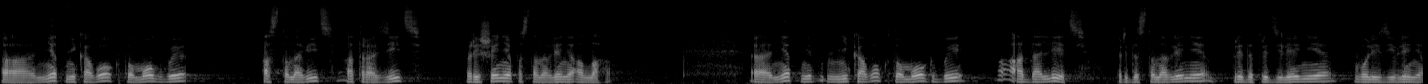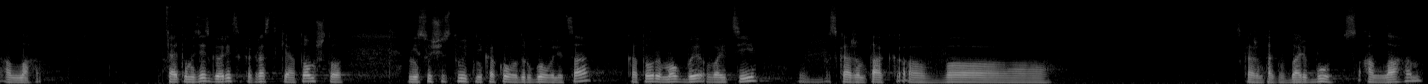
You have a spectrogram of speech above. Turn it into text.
э, нет никого, кто мог бы остановить, отразить решение постановления Аллаха. Э, нет никого, кто мог бы одолеть предостановление, предопределение волеизъявления Аллаха. Поэтому здесь говорится как раз-таки о том, что не существует никакого другого лица, который мог бы войти, в, скажем так, в, скажем так, в борьбу с Аллахом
